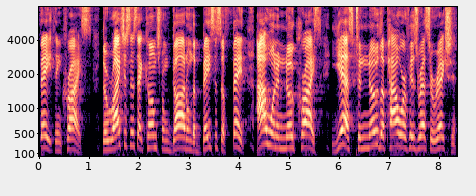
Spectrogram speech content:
faith in Christ. The righteousness that comes from God on the basis of faith. I want to know Christ. Yes, to know the power of his resurrection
